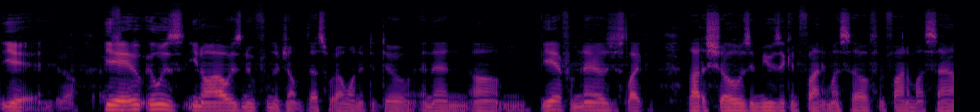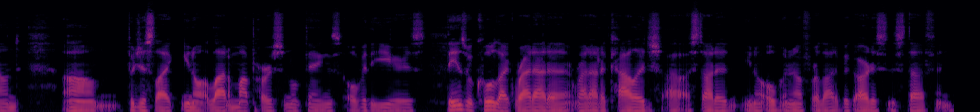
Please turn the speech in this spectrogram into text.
In, Yeah, You know? yeah, it, it was. You know, I always knew from the jump that's what I wanted to do, and then, um, yeah, from there it was just like a lot of shows and music and finding myself and finding my sound. Um, but just like you know, a lot of my personal things over the years, things were cool. Like right out of right out of college, I, I started you know opening up for a lot of big artists and stuff. And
